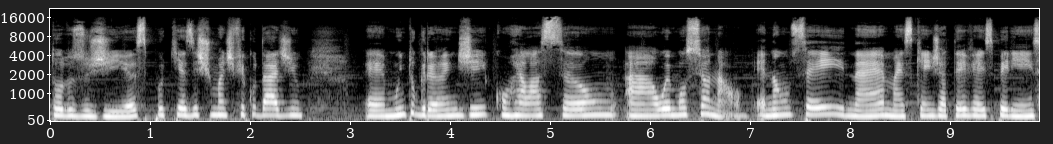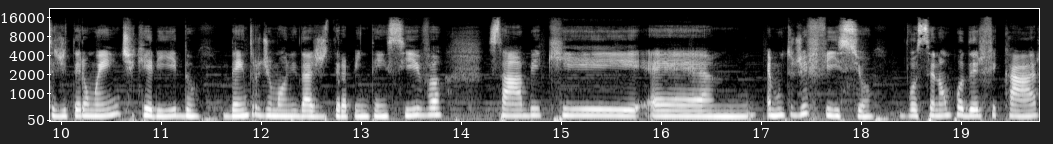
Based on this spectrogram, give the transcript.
todos os dias, porque existe uma dificuldade é, muito grande com relação ao emocional. Eu não sei, né, mas quem já teve a experiência de ter um ente querido dentro de uma unidade de terapia intensiva sabe que é, é muito difícil você não poder ficar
